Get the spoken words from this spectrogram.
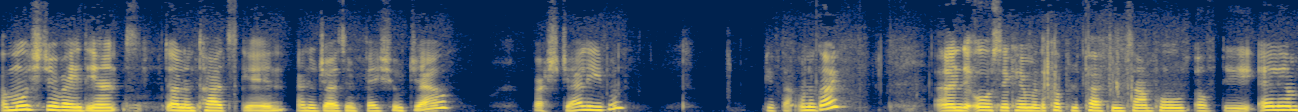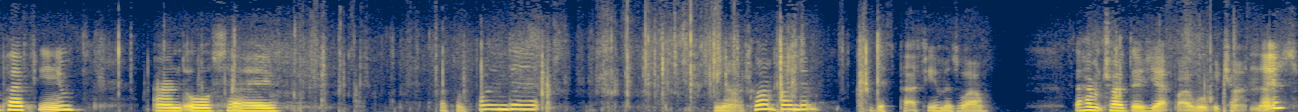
a moisture radiance, dull and tired skin, energizing facial gel, fresh gel even. Give that one a go. And it also came with a couple of perfume samples of the Alien perfume, and also, if I can find it, no, I can't find it. This perfume as well. So I haven't tried those yet, but I will be trying those.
